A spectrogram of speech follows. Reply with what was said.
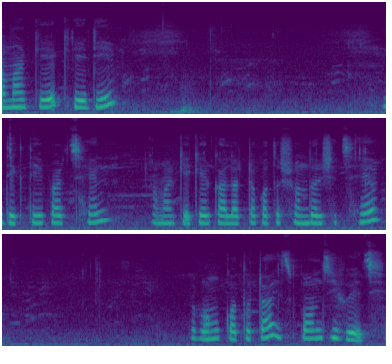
আমার কেক রেডি। দেখতেই পাচ্ছেন, আমার কেকের কালারটা কত সুন্দর এসেছে এবং কতটা স্পঞ্জি হয়েছে।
